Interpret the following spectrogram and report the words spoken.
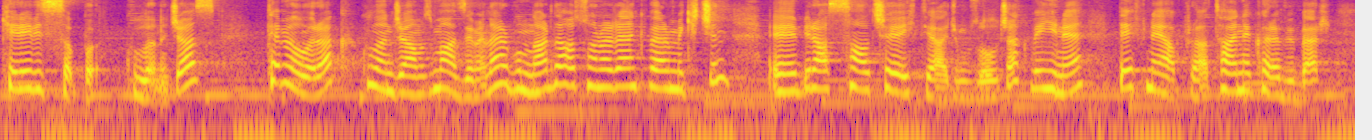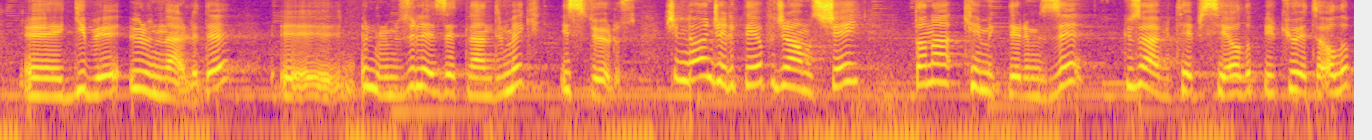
kereviz sapı kullanacağız. Temel olarak kullanacağımız malzemeler bunlar. Daha sonra renk vermek için e, biraz salçaya ihtiyacımız olacak ve yine defne yaprağı, tane karabiber e, gibi ürünlerle de e, ürünümüzü lezzetlendirmek istiyoruz. Şimdi öncelikle yapacağımız şey dana kemiklerimizi güzel bir tepsiye alıp bir küvete alıp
